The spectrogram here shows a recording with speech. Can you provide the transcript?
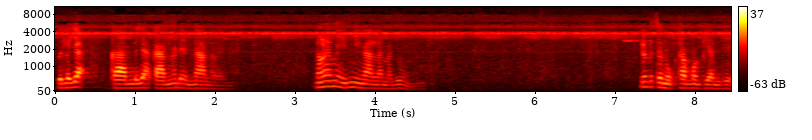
เป็นระยะการระยะการไม่ได้นานอะไรน้องนั้นไม่เห็นมีงานอะไรมายุ่งนั่นก็สนุกทำความเพียรที่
